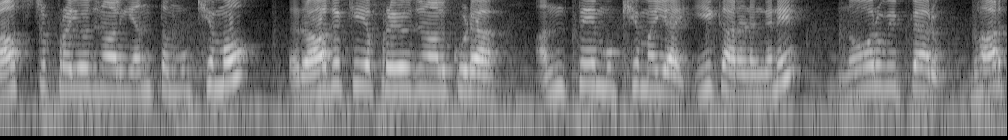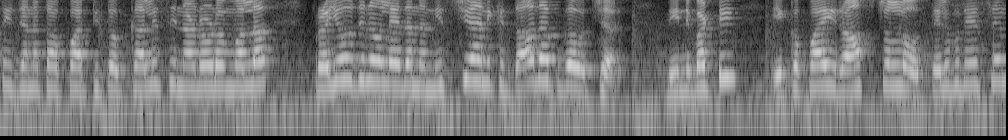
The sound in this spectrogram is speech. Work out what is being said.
రాష్ట్ర ప్రయోజనాలు ఎంత ముఖ్యమో రాజకీయ ప్రయోజనాలు కూడా అంతే ముఖ్యమయ్యాయి. ఈ కారణంగానే నోరు విప్పారు. భారతీయ జనతా పార్టీతో కలిసి నడవడం వల్ల ప్రయోజనం లేదన్న నిశ్చయానికి దాదాపుగా వచ్చారు. దీన్ని బట్టి ఇకపై రాష్ట్రంలో తెలుగుదేశం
